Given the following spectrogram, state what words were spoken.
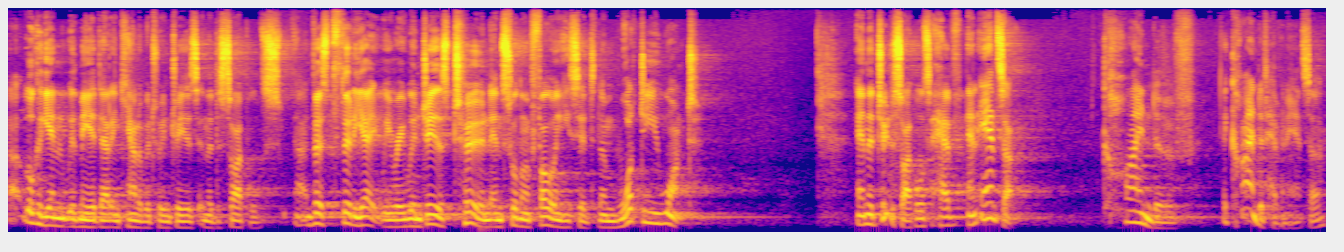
Uh, look again with me at that encounter between Jesus and the disciples. Uh, in verse 38, we read, When Jesus turned and saw them following, he said to them, What do you want? And the two disciples have an answer. Kind of. They kind of have an answer,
